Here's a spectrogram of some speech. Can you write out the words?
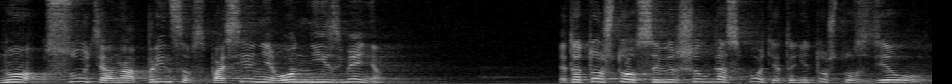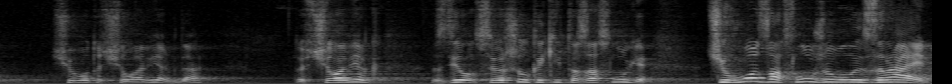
Но суть, она, принцип спасения, он не изменен. Это то, что совершил Господь, это не то, что сделал чего-то человек, да? То есть человек сделал, совершил какие-то заслуги. Чего заслуживал Израиль?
